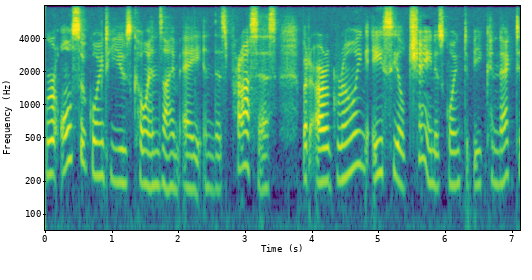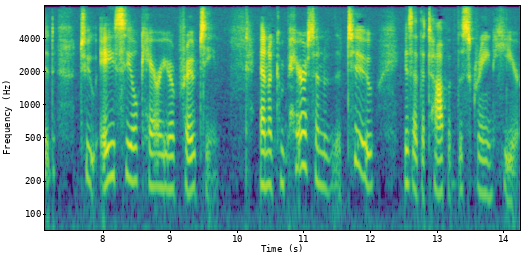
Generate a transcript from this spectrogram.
We're also going to use coenzyme A in this process, but our growing acyl chain is going to be connected to acyl carrier protein. And a comparison of the two is at the top of the screen here.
